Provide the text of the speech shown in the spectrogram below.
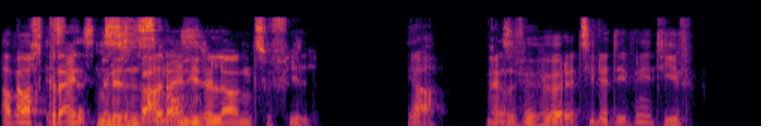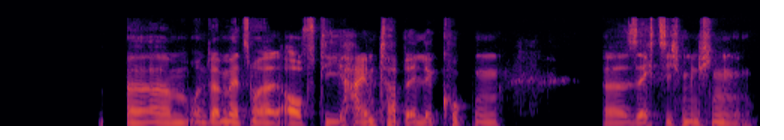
aber auch drei, ist, mindestens drei noch, Niederlagen zu viel. Ja, ja, also für höhere Ziele definitiv. Ähm, und wenn wir jetzt mal auf die Heimtabelle gucken, Äh, 60 München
